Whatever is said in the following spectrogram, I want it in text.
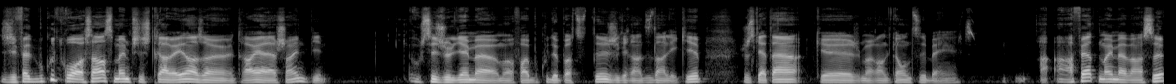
j'ai fait beaucoup de croissance, même si je travaillais dans un travail à la chaîne. Puis aussi, Julien m'a m'a offert beaucoup d'opportunités. J'ai grandi dans l'équipe jusqu'à temps que je me rende compte, tu sais, ben, en, fait, même avant ça,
